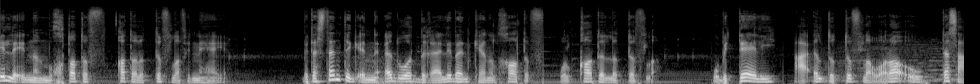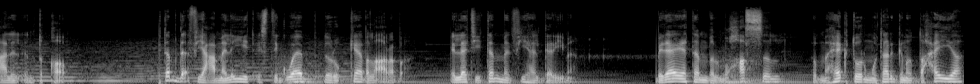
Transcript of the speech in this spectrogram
إلا إن المختطف قتل الطفلة في النهاية. بتستنتج إن إدوارد غالبا كان الخاطف والقاتل للطفلة وبالتالي عائلة الطفلة وراءه تسعى للانتقام. بتبدأ في عملية استجواب لركاب العربة التي تمت فيها الجريمة. بداية بالمحصل ثم هيكتور مترجم الضحية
